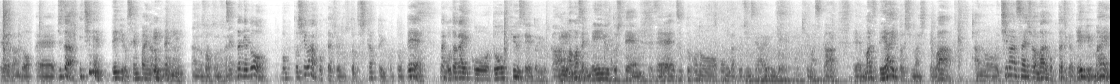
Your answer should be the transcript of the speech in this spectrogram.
えー、バンド、えー、実は1年デビュー先輩なのでね、うんうんあのそうそう僕のがね。だけど、僕年は僕たちより一つ下ということで、なんかお互いこう同級生というか、うん。まあ、まさに盟友として、うん。えーずっとこの音楽人生を歩んできてますが、えーまず出会いとしましてはあの一番最初はまだ僕たちがデビュー前の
